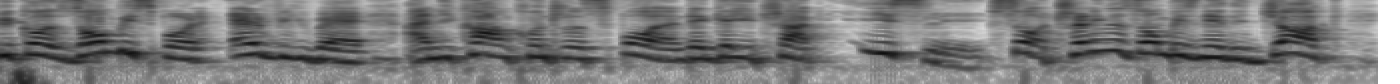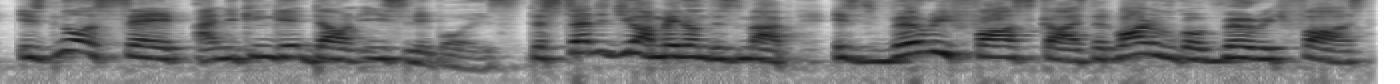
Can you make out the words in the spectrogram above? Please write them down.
because zombies spawn everywhere and you can't control the spawn and they get you trapped easily. So training the zombies near the jug is not safe and you can get down easily boys. The strategy I made on this map is very fast guys, the round will go very fast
